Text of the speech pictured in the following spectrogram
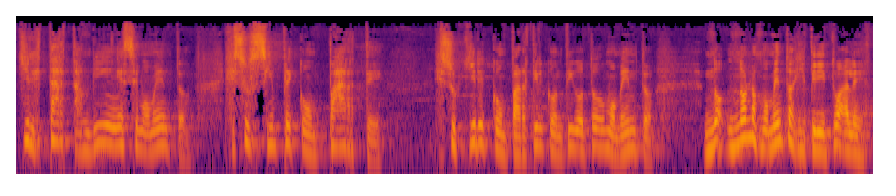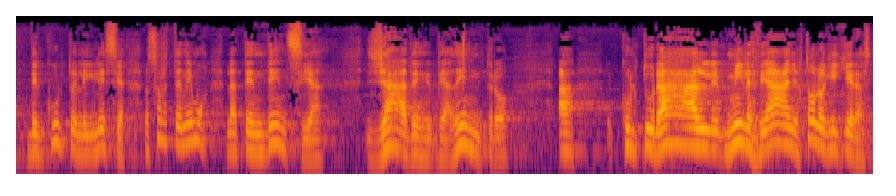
Quiere estar también en ese momento. Jesús siempre comparte. Jesús quiere compartir contigo todo momento. No, no los momentos espirituales del culto en la iglesia. Nosotros tenemos la tendencia ya desde adentro a cultural, miles de años, todo lo que quieras,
